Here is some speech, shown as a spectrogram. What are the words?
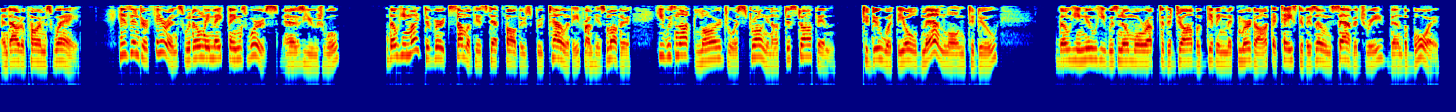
and out of harm's way. His interference would only make things worse, as usual. Though he might divert some of his stepfather's brutality from his mother, he was not large or strong enough to stop him, to do what the old man longed to do, though he knew he was no more up to the job of giving McMurdock a taste of his own savagery than the boy.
